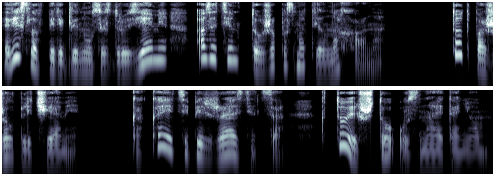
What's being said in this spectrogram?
Веслов переглянулся с друзьями, а затем тоже посмотрел на хана. Тот пожал плечами. Какая теперь разница, кто и что узнает о нем?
